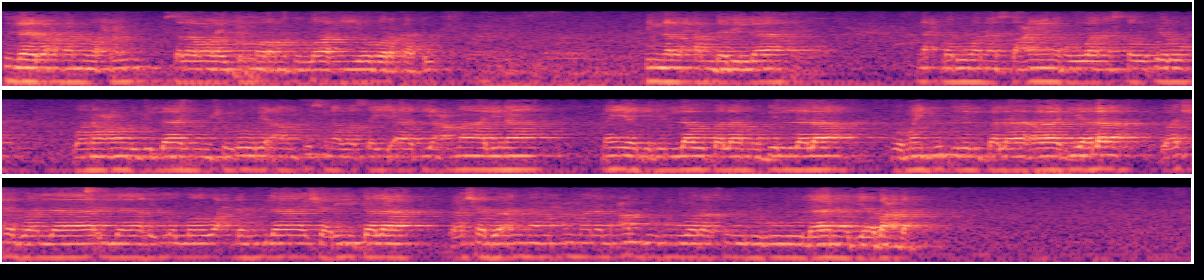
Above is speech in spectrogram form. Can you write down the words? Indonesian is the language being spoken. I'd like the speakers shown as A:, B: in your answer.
A: Bismillahirrahmanirrahim. Assalamualaikum warahmatullahi wabarakatuh. Innal hamdalillah nahmaduhu wa nasta'inuhu wa nastaghfiruh wa na'udzu billahi min shururi anfusina wa sayyiati a'malina. May yahdihillahu fala mudilla lahu wa may yudlil fala hadiya lahu. Wa ashhadu an la ilaha illallah wahdahu la syarika lahu wa ashhadu anna Muhammadan 'abduhu wa rasuluhu la nabiyya ba'dahu.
